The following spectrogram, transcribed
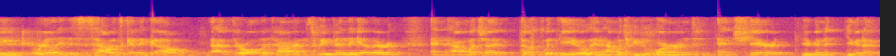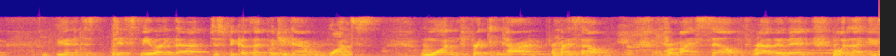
Really, really, this is how it's gonna go after all the times we've been together and how much I've done with you and how much we've learned and shared. You're gonna, you're gonna, you're gonna just diss me like that just because I put you down once, one freaking time for myself, for myself, rather than what did I do?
